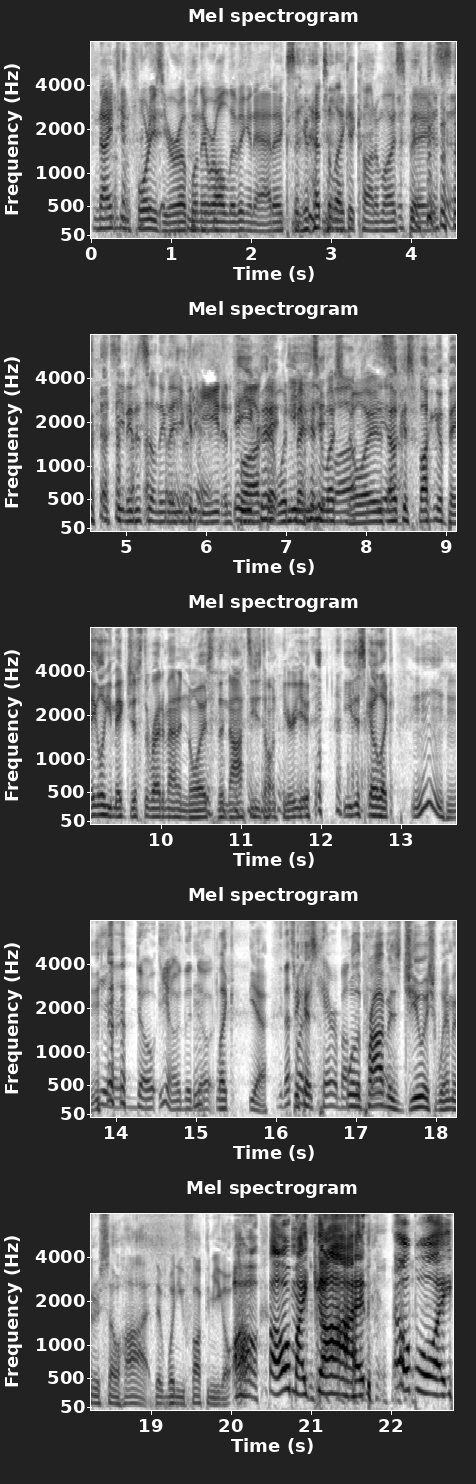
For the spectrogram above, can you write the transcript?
1940s Europe when they were all living in attics and you had to like economize space, so you needed something that you could eat and Yeah, fuck that wouldn't make too much fuck. noise. No, because fucking a bagel, you make just the right amount of noise so the Nazis don't hear you. You just go like, mm-hmm. yeah, dough. You know the dough. Like, yeah. That's why they care about. Well, the, the problem dough. is Jewish women are so hot that when you fuck them, you go, oh, oh my god, oh boy.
